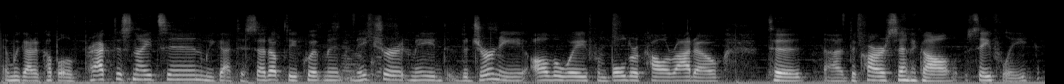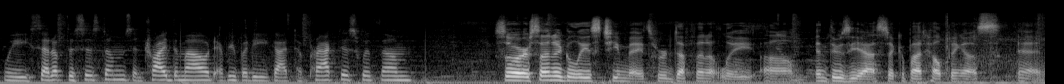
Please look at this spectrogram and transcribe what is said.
And we got a couple of practice nights in, we got to set up the equipment, make sure it made the journey all the way from Boulder, Colorado to uh, Dakar, Senegal safely. We set up the systems and tried them out. Everybody got to practice with them. So our Senegalese teammates were definitely um, enthusiastic about helping us and,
